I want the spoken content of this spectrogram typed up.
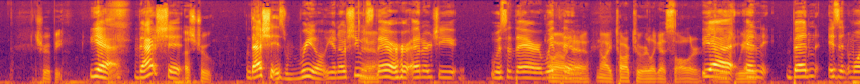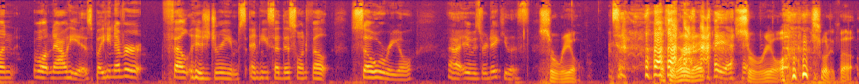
Trippy. Yeah, that shit. That's true. That shit is real. You know, she was Yeah. there. Her energy was there with oh him. yeah. No, I talked to her like I saw her. Yeah, and Ben isn't one. Well, now he is, but he never felt his dreams, and he said this one felt so real. Uh, it was ridiculous. surreal. That's a word, right? yeah. Surreal. That's what it felt.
